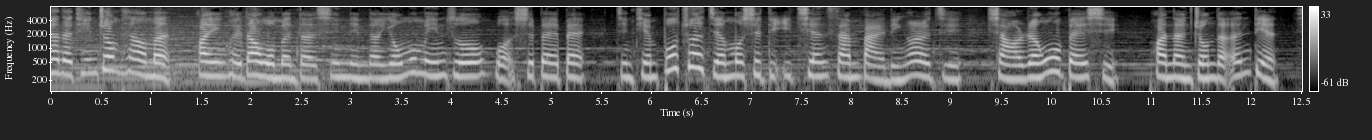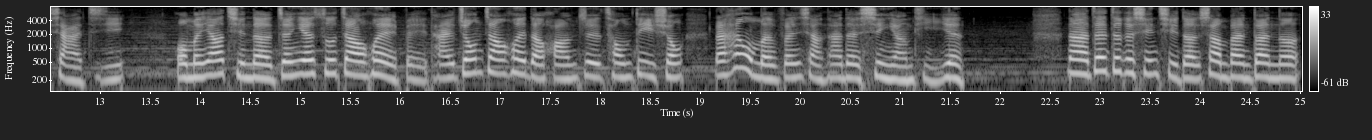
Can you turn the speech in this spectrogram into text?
亲爱的听众朋友们，欢迎回到我们的心灵的游牧民族，我是贝贝。今天播出的节目是第一千三百零二集《小人物悲喜患难中的恩典》下集。我们邀请了真耶稣教会北台中教会的黄志聪弟兄来和我们分享他的信仰体验。那在这个星期的上半段呢，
